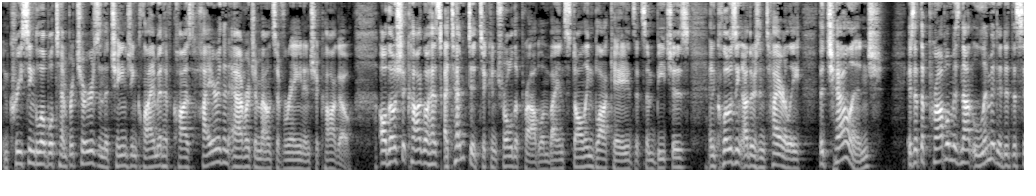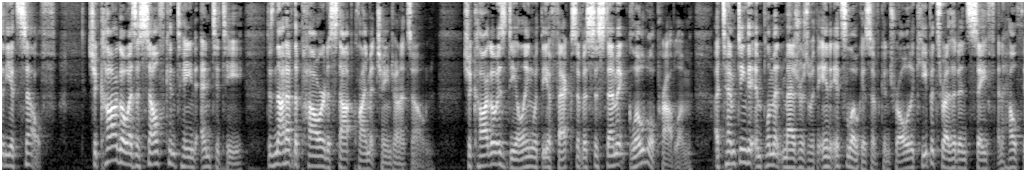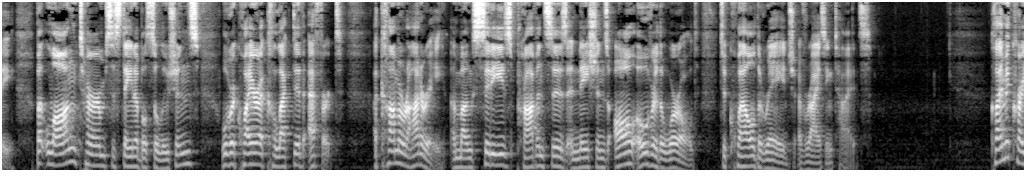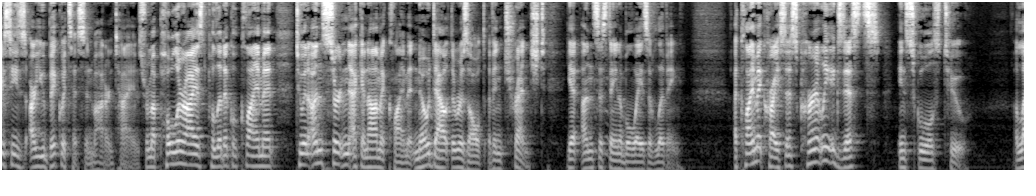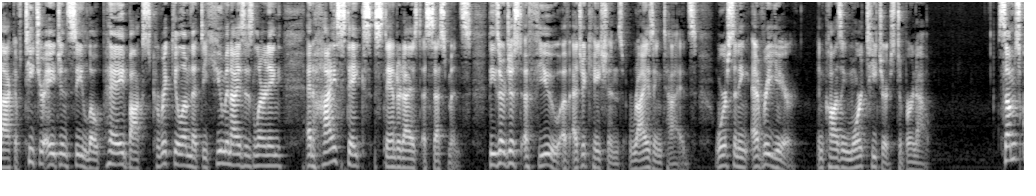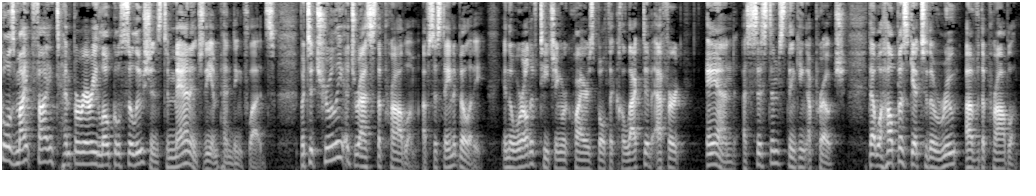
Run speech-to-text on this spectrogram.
Increasing global temperatures and the changing climate have caused higher than average amounts of rain in Chicago. Although Chicago has attempted to control the problem by installing blockades at some beaches and closing others entirely, the challenge is that the problem is not limited to the city itself. Chicago, as a self contained entity, does not have the power to stop climate change on its own. Chicago is dealing with the effects of a systemic global problem, attempting to implement measures within its locus of control to keep its residents safe and healthy. But long term sustainable solutions will require a collective effort, a camaraderie among cities, provinces, and nations all over the world to quell the rage of rising tides. Climate crises are ubiquitous in modern times, from a polarized political climate to an uncertain economic climate, no doubt the result of entrenched yet unsustainable ways of living. A climate crisis currently exists in schools too. a lack of teacher agency, low pay, boxed curriculum that dehumanizes learning, and high stakes standardized assessments. These are just a few of education's rising tides, worsening every year and causing more teachers to burn out. Some schools might find temporary local solutions to manage the impending floods, but to truly address the problem of sustainability in the world of teaching requires both a collective effort and a systems thinking approach that will help us get to the root of the problem.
